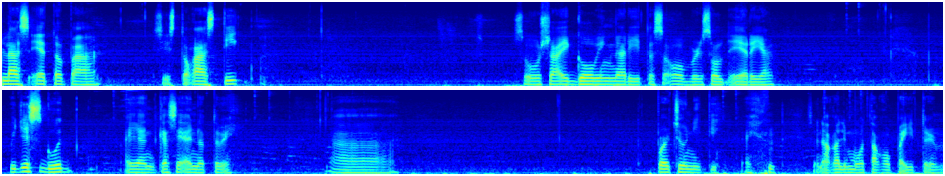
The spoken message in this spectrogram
Plus ito pa si stochastic so siya ay going na rito sa oversold area. Which is good. Ayan kasi ano to eh. Uh, opportunity. Ayan. So nakalimutan ko pa yung term.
